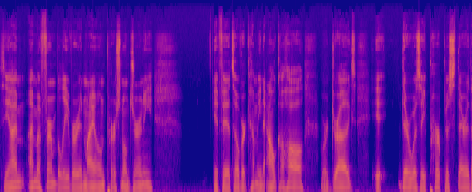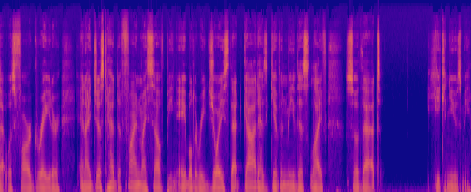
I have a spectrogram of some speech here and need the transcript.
See, I'm I'm a firm believer in my own personal journey. If it's overcoming alcohol or drugs, it, there was a purpose there that was far greater. And I just had to find myself being able to rejoice that God has given me this life so that He can use me.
